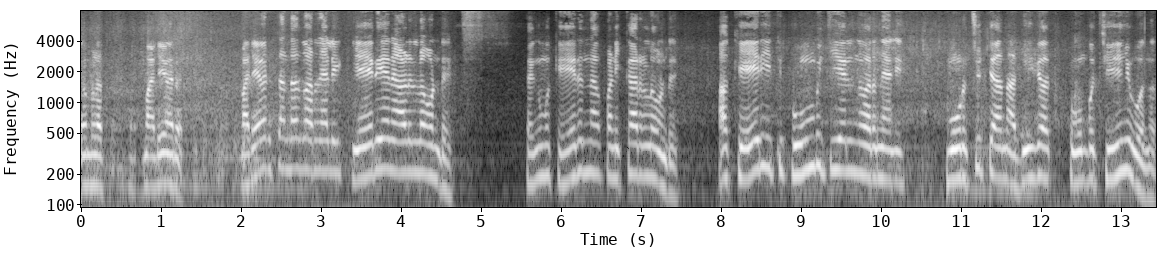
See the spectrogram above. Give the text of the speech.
നമ്മളെ മലയോര മലയോരത്ത് എന്താന്ന് പറഞ്ഞാൽ കയറിയ ആളുള്ളതുകൊണ്ട് തെങ്ങുമ്പോൾ കേറുന്ന പണിക്കാരുള്ളതുകൊണ്ട് ആ കേരിയിട്ട് കൂമ്പ് ചീയൽ എന്ന് പറഞ്ഞാൽ മുറിച്ചിട്ടാണ് അധിക കൂമ്പ് ചീഞ്ഞു പോകുന്നത്.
